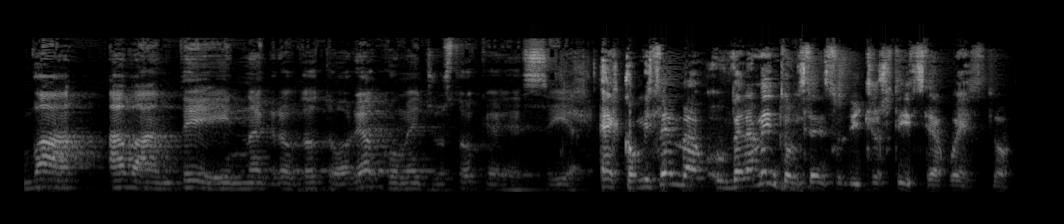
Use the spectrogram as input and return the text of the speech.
va avanti in graduatoria come è giusto che sia. Ecco, mi sembra veramente un senso di giustizia questo,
